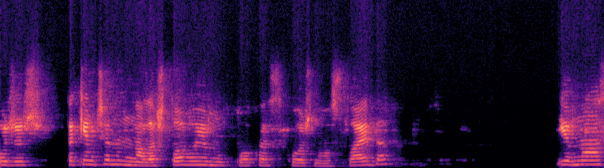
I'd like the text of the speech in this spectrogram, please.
Отже таким чином налаштовуємо показ кожного слайда. І в нас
